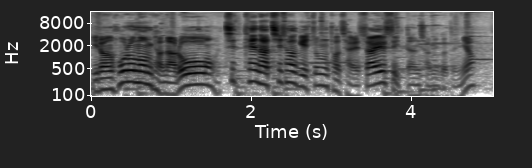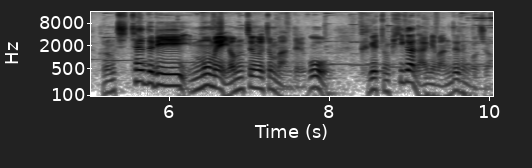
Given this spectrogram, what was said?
이런 호르몬 변화로 치태나 치석이 좀 더 잘 쌓일 수 있다는 점이거든요. 그럼 치태들이 잇몸에 염증을 좀 만들고 그게 좀 피가 나게 만드는 거죠.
